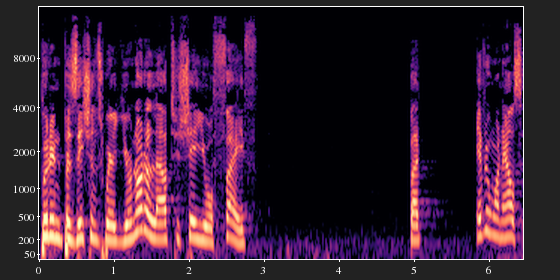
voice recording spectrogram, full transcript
put in positions where you're not allowed to share your faith, but everyone else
